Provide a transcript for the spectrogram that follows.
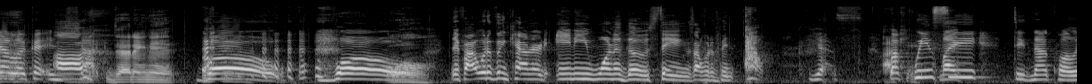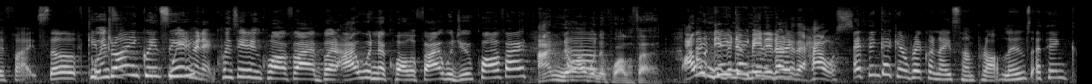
are like in Um, shock. That ain't it. Whoa. Whoa. Whoa. If I would have encountered any one of those things, I would have been out. Yes. But can't- Quincy Like- did not qualify. So keep trying, Quincy. Wait a minute. Quincy didn't qualify, but I wouldn't have qualified. Would you have qualified? I know I Um, wouldn't have qualified. I wouldn't think even have made can it under rec- the house. I think I can recognize some problems. I think,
